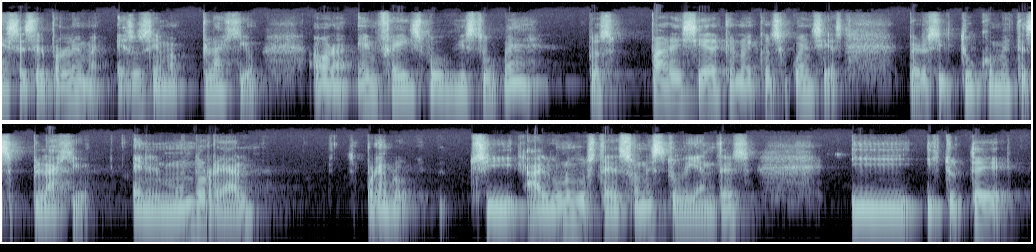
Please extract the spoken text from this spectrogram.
Ese es el problema. Eso se llama plagio. Ahora, en Facebook eh, pues pareciera que no hay consecuencias. Pero si tú cometes plagio en el mundo real, por ejemplo, si algunos de ustedes son estudiantes y, y tú te,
